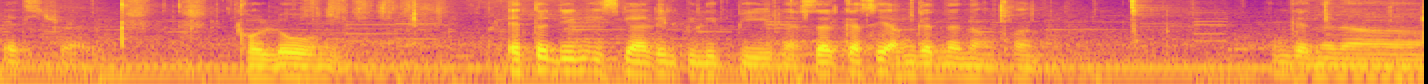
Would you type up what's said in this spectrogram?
Let's try. Cologne. Ito din is galing Pilipinas. Dahil kasi ang ganda ng ano, ang ganda ng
